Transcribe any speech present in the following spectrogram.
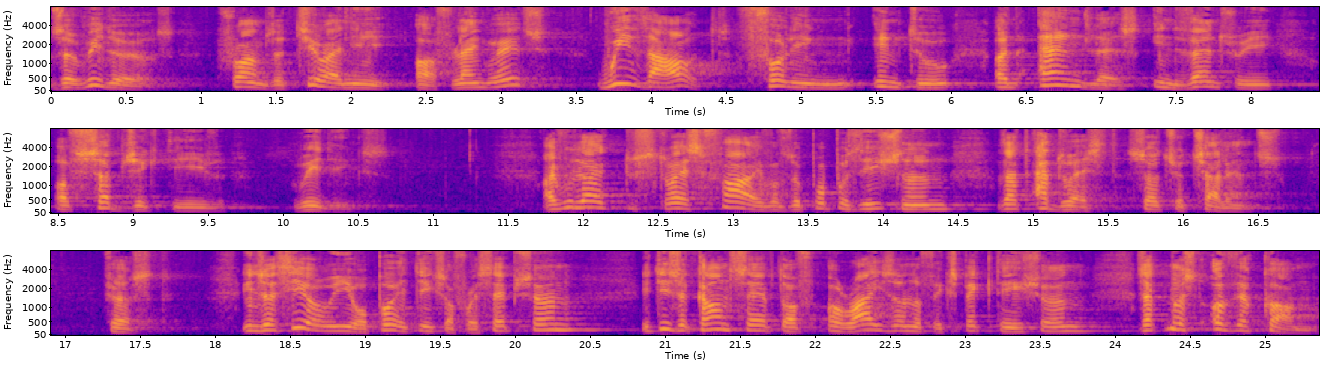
the readers from the tyranny of language without falling into an endless inventory of subjective readings. I would like to stress five of the propositions that addressed such a challenge. First, in the theory or poetics of reception, it is a concept of horizon of expectation that must overcome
